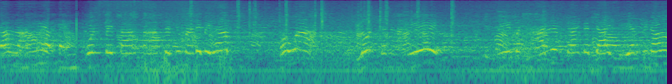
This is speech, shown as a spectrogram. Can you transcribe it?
ด้านหลังเนี่ยแต่งคนไปตามตามกันขึ้นมาได้ไหมครับ เพราะว่ารถขนาดนี้มีปัญหาเรื่องการกระจายเสียงพี่น้อง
